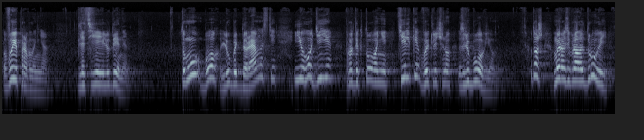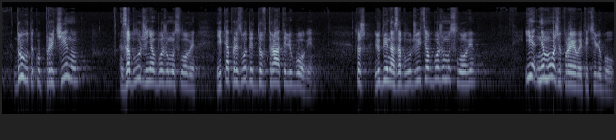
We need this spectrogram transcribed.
виправлення для цієї людини. Тому Бог любить до ревності, і його дії продиктовані тільки виключно з любов'ю. Отож, ми розібрали другий, другу таку причину заблудження в Божому Слові, яке призводить до втрати любові. Тож, людина заблуджується в Божому Слові і не може проявити цю любов.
